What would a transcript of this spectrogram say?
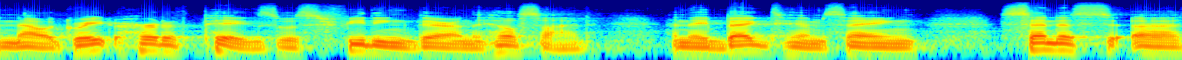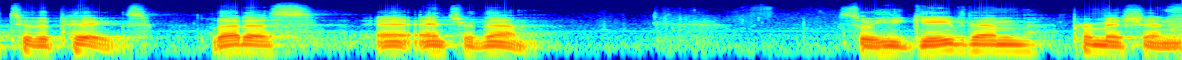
now a great herd of pigs was feeding there on the hillside, and they begged him, saying, Send us uh, to the pigs. Let us enter them. So he gave them permission,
